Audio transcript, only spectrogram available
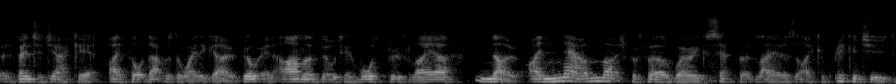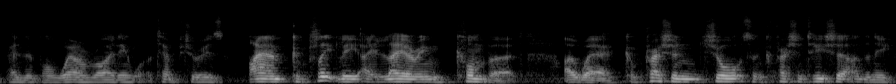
adventure jacket, I thought that was the way to go. Built-in armor, built-in waterproof layer. No, I now much prefer wearing separate layers that I can pick and choose depending upon where I'm riding, what the temperature is. I am completely a layering convert. I wear compression shorts and compression t-shirt underneath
